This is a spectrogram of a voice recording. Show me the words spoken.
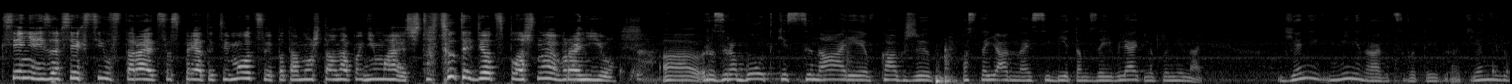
Ксения изо всех сил старается спрятать эмоции, потому что она понимает, что тут идет сплошное вранье. а, разработки сценариев, как же постоянно о себе там заявлять, напоминать. Я не, мне не нравится в это играть. Я не люблю.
